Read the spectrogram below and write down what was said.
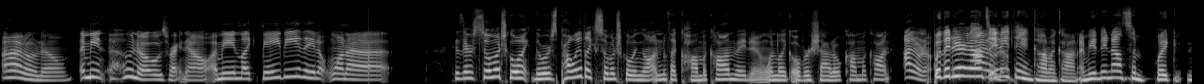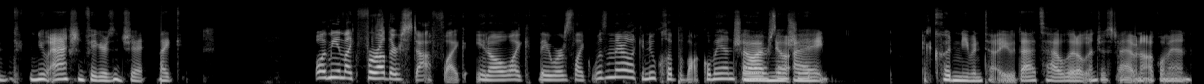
I don't know. I mean, who knows right now? I mean, like maybe they don't want to because there's so much going. There was probably like so much going on with like Comic Con. They didn't want to like overshadow Comic Con. I don't know. But they didn't announce anything Comic Con. I mean, they announced some like n- new action figures and shit. Like, well, I mean, like for other stuff, like you know, like they was like, wasn't there like a new clip of Aquaman oh, I or have some no, shit? I, I couldn't even tell you. That's how little interest I have in Aquaman.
